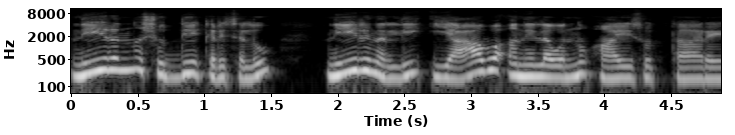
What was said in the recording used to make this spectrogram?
ನೀರನ್ನು ಶುದ್ಧೀಕರಿಸಲು ನೀರಿನಲ್ಲಿ ಯಾವ ಅನಿಲವನ್ನು ಹಾಯಿಸುತ್ತಾರೆ?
